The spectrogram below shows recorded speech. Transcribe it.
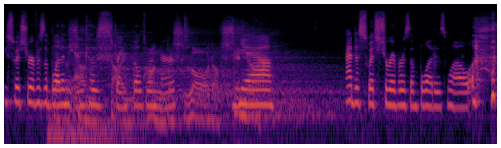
You switched Rivers of Blood in the end because strength builds were nerfed. Yeah. I had to switch to Rivers of Blood as well.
